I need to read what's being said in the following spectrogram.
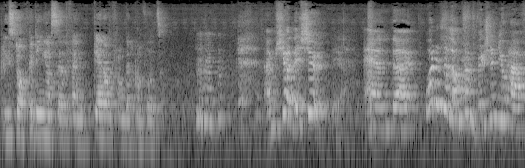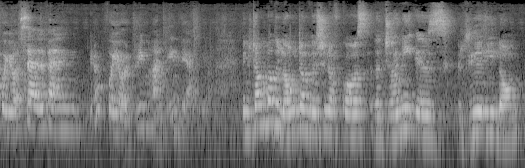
please stop pitting yourself and get out from that comfort zone. I'm sure they should. Yeah. And uh, what is the long-term vision you have for yourself and you know for your dream hunt India? Yeah. When you talk about the long-term vision, of course, the journey is really long.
